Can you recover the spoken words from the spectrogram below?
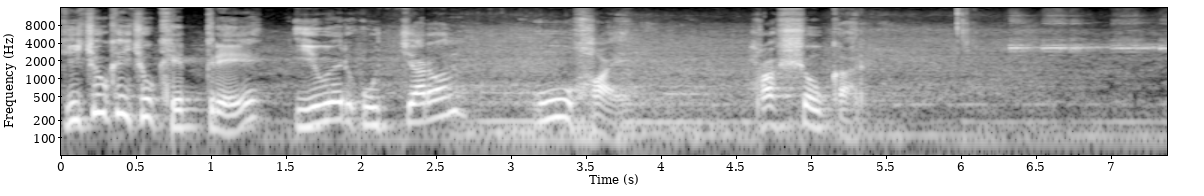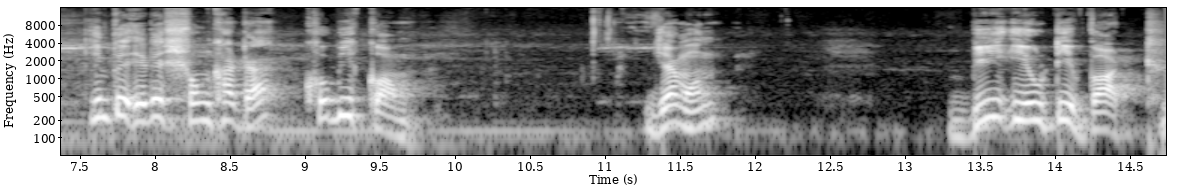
কিছু কিছু ক্ষেত্রে ইউ এর উচ্চারণ উ হয়, হ্রস্বকার। কিন্তু এদের সংখ্যাটা খুবই কম। যেমন, B UT but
